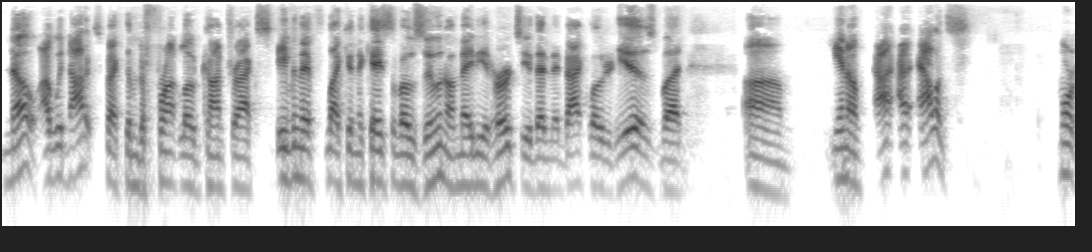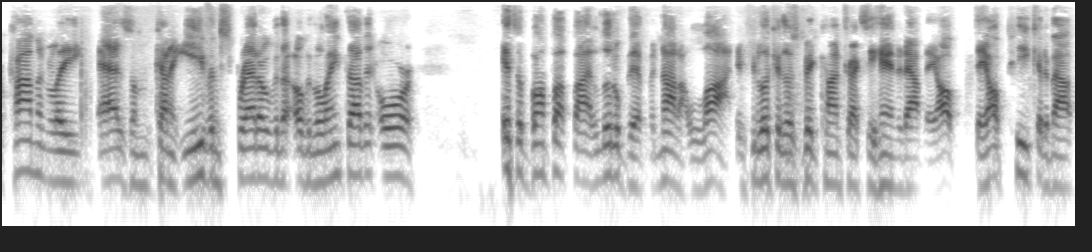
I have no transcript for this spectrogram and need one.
no, I would not expect them to front load contracts. Even if, like in the case of Ozuna, maybe it hurts you, then they backloaded his. But um, you know, I, I, Alex more commonly has them kind of even spread over the over the length of it, or it's a bump up by a little bit, but not a lot. If you look at those big contracts he handed out, they all they all peak at about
